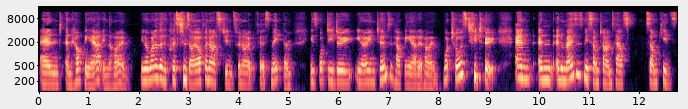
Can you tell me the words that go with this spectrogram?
and and helping out in the home. You know one of the questions i often ask students when i first meet them is what do you do you know in terms of helping out at home? What chores do you do? And and it amazes me sometimes how some kids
